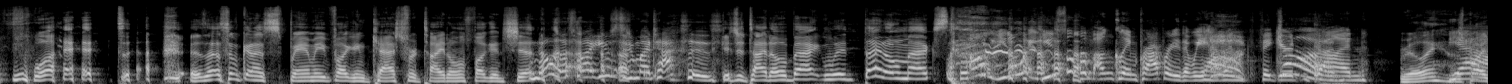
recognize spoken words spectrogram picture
what is that? Some kind of spammy fucking cash for title fucking shit? No, that's what I used to do my taxes. Get your title back with Title Max. Oh, you know what? You still have unclaimed property that we haven't figured John. done. Really? There's Yeah. probably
